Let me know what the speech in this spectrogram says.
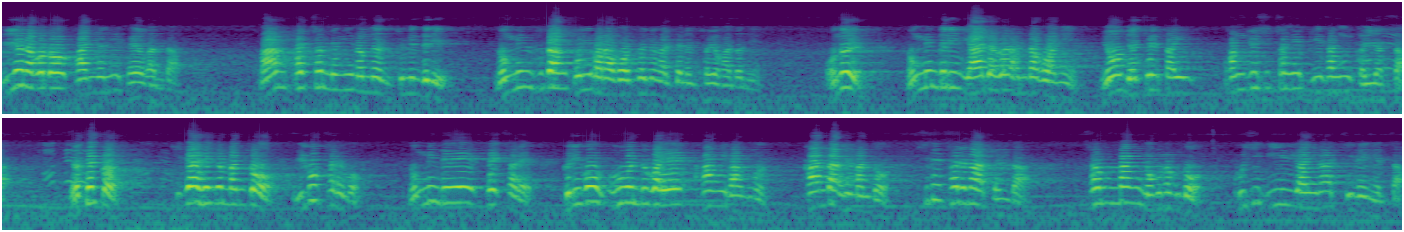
1년하고도 반년이 되어간다. 18,000명이 넘는 주민들이 농민수당 도입하라고 설명할 때는 조용하더니 오늘 농민들이 야적을 한다고 하니 요 며칠 사이 광주시청에 비상이 걸렸다. 여태껏 기자회견만도 7차례고 농민대회 3차례 그리고 의원들과의 항의 방문 간담회만도 10여 차례나 된다. 천막 농성도 92일간이나 진행했다.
